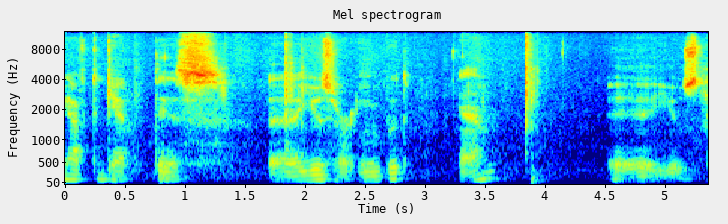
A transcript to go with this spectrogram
we have to get this uh, user input and uh, used.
